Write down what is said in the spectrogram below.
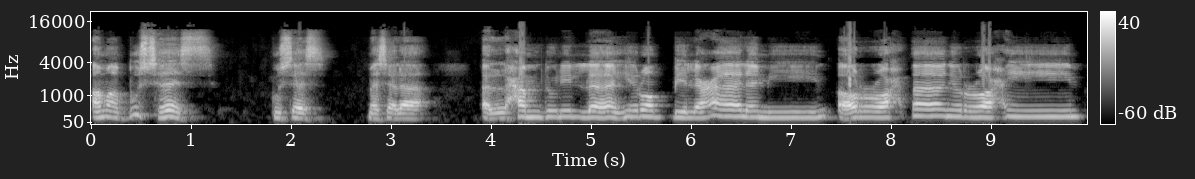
Ama bu ses, bu ses mesela Elhamdülillahi Rabbil alemin Errahmanirrahim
